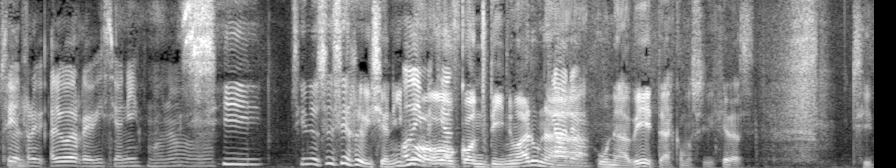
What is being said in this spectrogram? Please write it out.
Sí, el re- algo de revisionismo, ¿no? sí, sí, no sé si es revisionismo O continuar una, Claro. una beta, es como si dijeras, si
